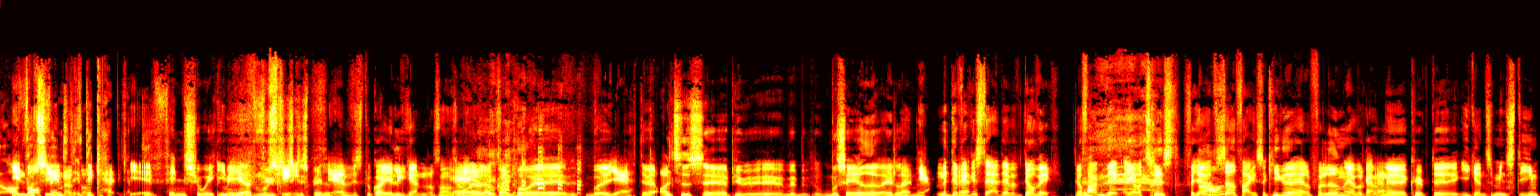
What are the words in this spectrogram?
og En hvor findes det? Det, kan, Ja. det findes jo ikke I- mere måske- fysiske spil. Ja, hvis du går i Elgiganten eller sådan noget. Ja, så eller gå på øh, ja, det er oldtidsmuseet øh, øh, museet eller et eller andet. Ja, men det Ja. vigtigste er, at det, det var væk. Det var fucking væk, og jeg var trist, for jeg Åh. sad faktisk og kiggede her forleden, og jeg ville gerne Ja. øh, købe det igen til min Steam.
